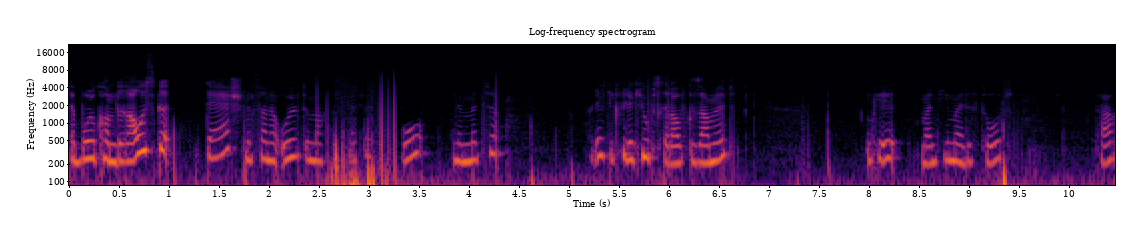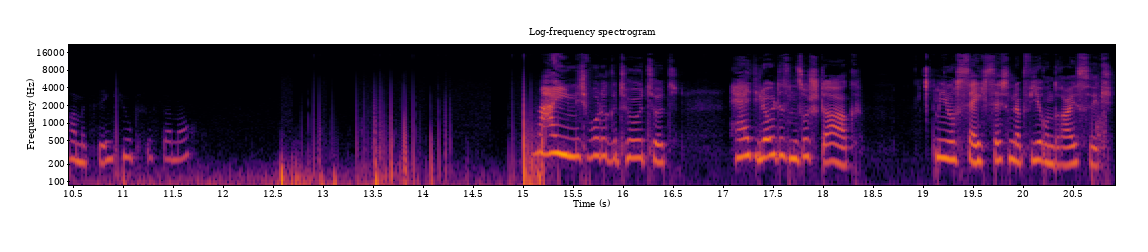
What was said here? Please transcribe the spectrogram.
Der Bull kommt rausgedasht mit seiner Ult und macht das Gadget. Oh, in der Mitte. Richtig viele Cubes gerade aufgesammelt. Okay, mein Teammate ist tot. Tara mit 10 Cubes ist da noch. Nein, ich wurde getötet. Hä, die Leute sind so stark. Minus 6, 634.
